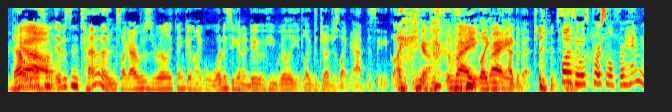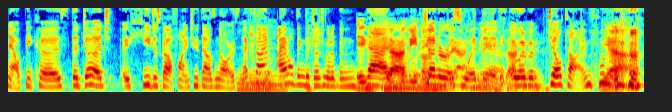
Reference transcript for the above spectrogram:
That that's No. some- it was intense. Like I was really thinking, like, what is he gonna do? He really like the judge is like at the seat, like Yeah. just- Right, like right. he's at the bench. Plus, So- it was personal for him now because the judge, uh, he just got fined two thousand dollars. Next time, I don't think the judge would have been that Exactly. Believe him. generous Exactly. with it. Yeah, It would have been jail time. yeah,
